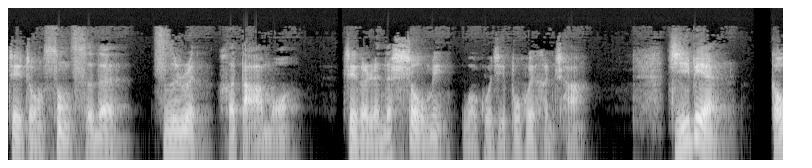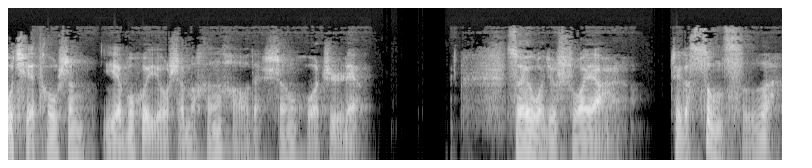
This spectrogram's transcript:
这种宋词的滋润和打磨，这个人的寿命我估计不会很长。即便苟且偷生，也不会有什么很好的生活质量。所以我就说呀，这个宋词啊。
